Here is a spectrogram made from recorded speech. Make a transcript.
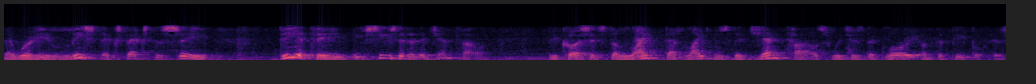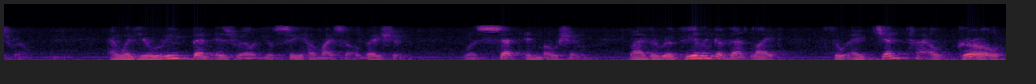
that where he least expects to see deity, he sees it in a Gentile? Because it's the light that lightens the Gentiles, which is the glory of the people Israel. And when you read Ben Israel, you'll see how my salvation was set in motion by the revealing of that light through a Gentile girl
